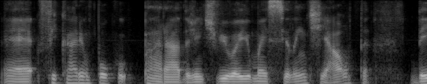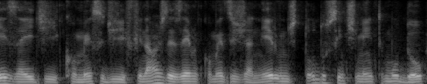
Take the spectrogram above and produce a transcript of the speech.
é, ficarem um pouco parados. A gente viu aí uma excelente alta desde aí de começo de final de dezembro, começo de janeiro, onde todo o sentimento mudou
